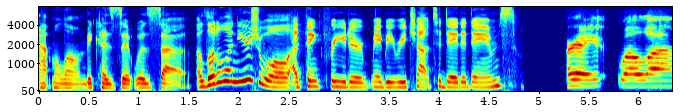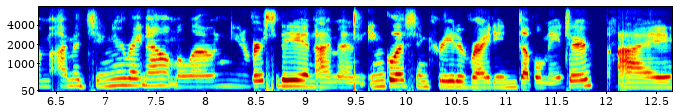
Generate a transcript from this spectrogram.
at Malone because it was uh, a little unusual, I think, for you to maybe reach out to Data Dames. All right. Well, um, I'm a junior right now at Malone University, and I'm an English and creative writing double major. I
